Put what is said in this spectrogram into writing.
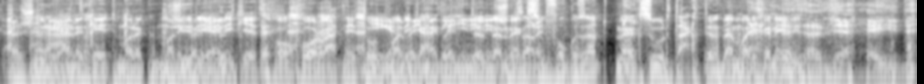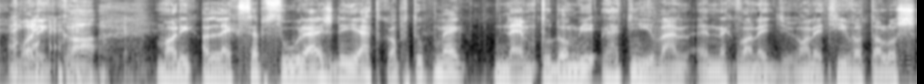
A zsűri elnökét, Marika, A zsűri elnökét, Ho- Horvátné Tóth Igen, Marikát, néni többen megszúr- aranyfokozat. megszúrták többen Marika néni. Gyere ide, Marika. Marika, a legszebb szúrásdíját kaptuk meg. Nem tudom mi, hát nyilván ennek van egy, van egy hivatalos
